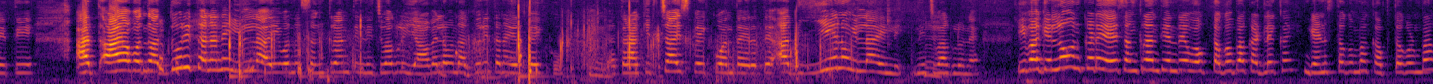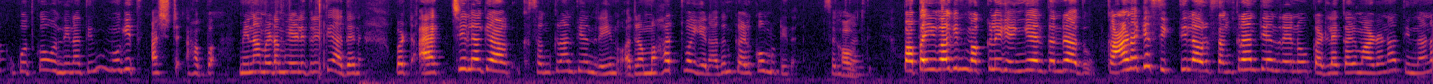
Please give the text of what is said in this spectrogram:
ರೀತಿ. ಅದ್ ಆ ಒಂದು ಅದ್ದೂರಿತನನೇ ಇಲ್ಲ. ಈ ಒಂದು ಸಂಕ್ರಾಂತಿ ನಿಜವಾಗ್ಲೂ ಯಾವೆಲ್ಲ ಒಂದು ಅದ್ದೂರಿತನ ಇರಬೇಕು. ಆ ಥರ ಕಿಚ್ಚಾಯಿಸ್ಬೇಕು ಅಂತ ಇರುತ್ತೆ. ಅದು ಏನೂ ಇಲ್ಲ ಇಲ್ಲಿ ನಿಜವಾಗ್ಲೂನೆ. ಇವಾಗ ಎಲ್ಲೋ ಒಂದ್ ಕಡೆ ಸಂಕ್ರಾಂತಿ ಅಂದ್ರೆ ಹೋಗಿ ತಗೋಬಾ ಕಡ್ಲೆಕಾಯಿ ಗೆಣಸ್ ತಗೊಂಬಾ ಕಪ್ ತಗೊಂಡ್ಬಾ ಕುತ್ಕೋ ಒಂದಿನ ತಿಂದು ಮುಗೀತು ಅಷ್ಟೇ ಹಬ್ಬ. ಮೀನಾ ಮೇಡಮ್ ಹೇಳಿದ ರೀತಿ ಅದೇನೆ. ಬಟ್ ಆಕ್ಚುಲ್ ಆಗಿ ಆ ಸಂಕ್ರಾಂತಿ ಅಂದ್ರೆ ಏನು? ಅದರ ಮಹತ್ವ ಏನು? ಅದನ್ನ ಕಳ್ಕೊಂಡ್ಬಿಟ್ಟಿದೆ ಸಂಕ್ರಾಂತಿ. ಪಾಪ ಇವಾಗಿನ ಮಕ್ಳಿಗೆ ಹೆಂಗೆ ಅಂತಂದ್ರೆ ಅದು ಕಾಣಕ್ಕೆ ಸಿಕ್ತಿಲ್ಲ. ಅವ್ರ ಸಂಕ್ರಾಂತಿ ಅಂದ್ರೆ ಏನು? ಕಡ್ಲೆಕಾಯಿ ಮಾಡೋಣ ತಿನ್ನೋಣ.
